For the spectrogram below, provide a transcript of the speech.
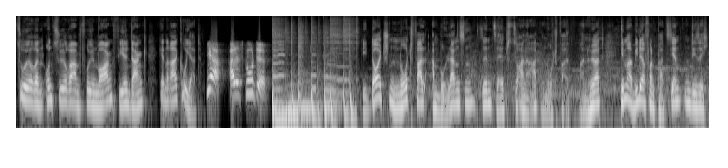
Zuhörerinnen und Zuhörer am frühen Morgen. Vielen Dank, General Kujat. Ja, alles Gute. Die deutschen Notfallambulanzen sind selbst so eine Art Notfall. Man hört immer wieder von Patienten, die sich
